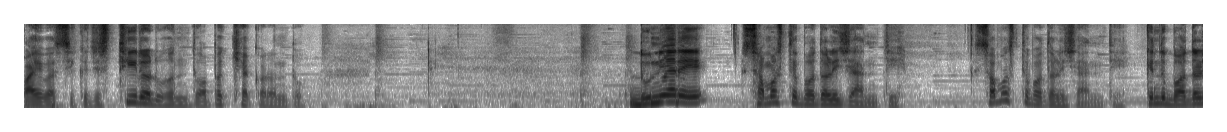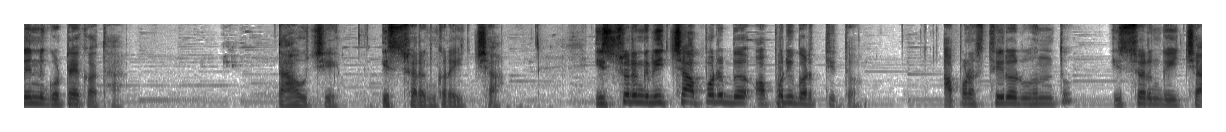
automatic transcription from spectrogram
ପାଇବା ଶିଖିଛି ସ୍ଥିର ରୁହନ୍ତୁ ଅପେକ୍ଷା କରନ୍ତୁ ଦୁନିଆରେ ସମସ୍ତେ ବଦଳି ଯାଆନ୍ତି ସମସ୍ତେ ବଦଳି ଯାଆନ୍ତି କିନ୍ତୁ ବଦଳିନି ଗୋଟିଏ କଥା ତାହା ହେଉଛି ଈଶ୍ୱରଙ୍କର ଇଚ୍ଛା ଈଶ୍ୱରଙ୍କର ଇଚ୍ଛା ଅପରିବର୍ତ୍ତିତ ଆପଣ ସ୍ଥିର ରୁହନ୍ତୁ ଈଶ୍ୱରଙ୍କ ଇଚ୍ଛା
